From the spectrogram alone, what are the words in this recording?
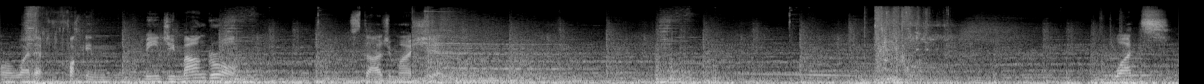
Or why that fucking mangy mongrel is dodging my shit? What?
